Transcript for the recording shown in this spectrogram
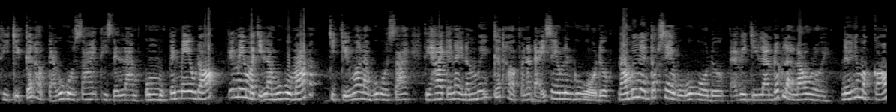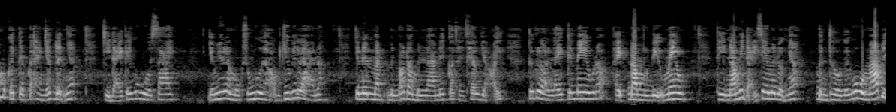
thì chị kết hợp cả Google Sites thì sẽ làm cùng một cái mail đó. Cái mail mà chị làm Google Maps á, chị chuyển qua làm Google Sites thì hai cái này nó mới kết hợp và nó đẩy SEO lên Google được. Nó mới lên top SEO của Google được tại vì chị làm rất là lâu rồi. Nếu như mà có một cái tệp khách hàng nhất định nhá chị đẩy cái Google Sites giống như là một số người họ chưa biết làm đâu cho nên mà mình bắt đầu mình làm đi, có thể theo dõi, tức là lấy cái mail đó, phải đồng điệu mail, thì nó mới đẩy SEO lên được nhá. Bình thường cái Google Maps đi,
